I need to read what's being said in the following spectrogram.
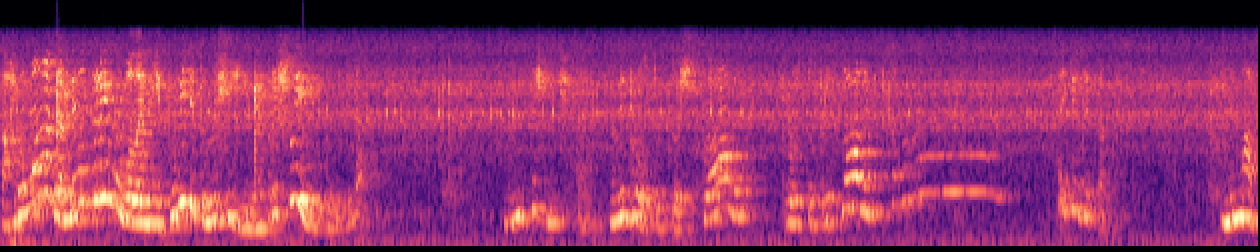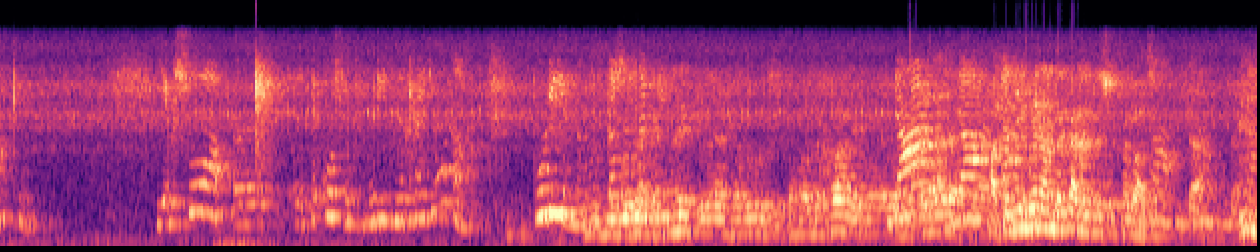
А громада не отримувала відповіді, тому що їм не прийшли відповіді. Вони теж не читають. Вони просто теж склали, просто прислали, ну, та йде так. Нема з ким. Якщо е, також от в різних районах, по-різному, скажімо, ми варіант найкращий, там вас захватимо. Да, да, А тоді ви нам докажете, що це ваше. Так, Да, так, да.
